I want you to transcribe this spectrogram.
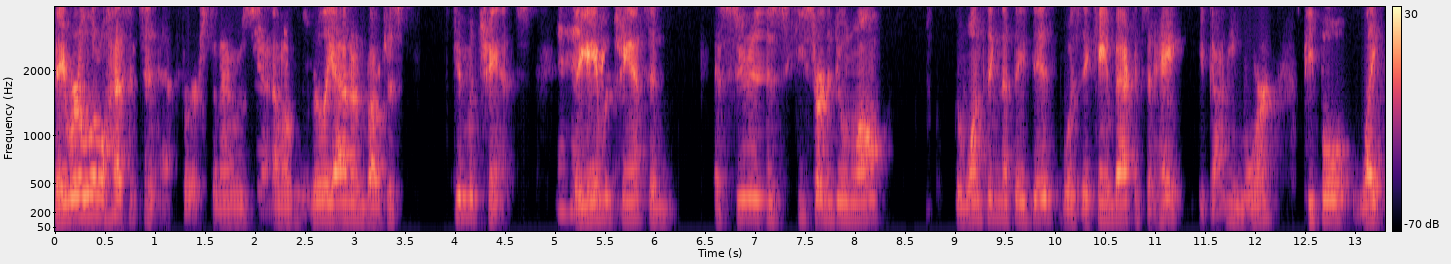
they were a little hesitant at first, and I was yeah. and I was really adamant about just give him a chance. Mm-hmm. They gave him a chance, and as soon as he started doing well, the one thing that they did was they came back and said, "Hey, you got any more people like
